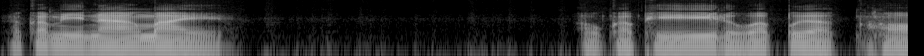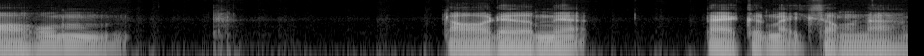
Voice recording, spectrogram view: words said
แล้ว ก็มีนางใหม่เอากระพี้หรือว่าเปลือกห่อหุ้มตอเดิมเนี้ยแตกขึ้นมาอีกสองนาง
